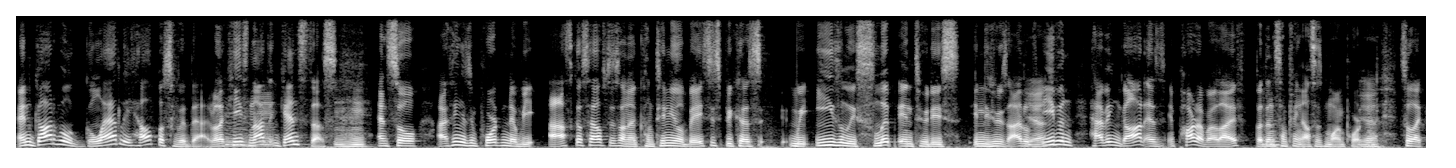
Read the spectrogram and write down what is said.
And God will gladly help us with that. Like mm-hmm. He's not mm-hmm. against us. Mm-hmm. And so I think it's important that we ask ourselves this on a continual basis because we easily slip into these into these idols, yeah. even having God as a part of our life, but then mm-hmm. something else is more important. Yeah. So like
